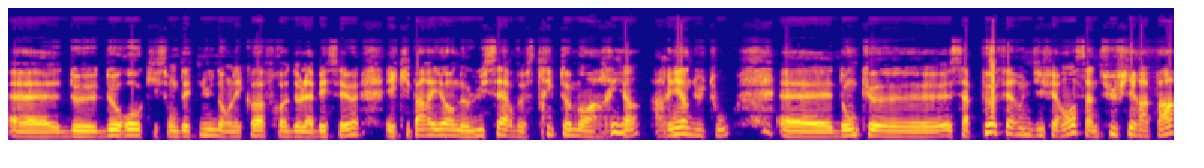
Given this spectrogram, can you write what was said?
euh, d'euros qui sont détenus dans les coffres de la BCE et qui par ailleurs ne lui servent strictement à rien, à rien du tout. Euh, donc euh, ça peut faire une différence, ça ne suffira pas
